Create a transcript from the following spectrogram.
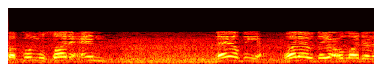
فكل صالح لا يضيع ولا يضيعه الله جل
